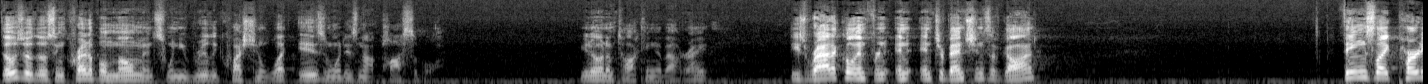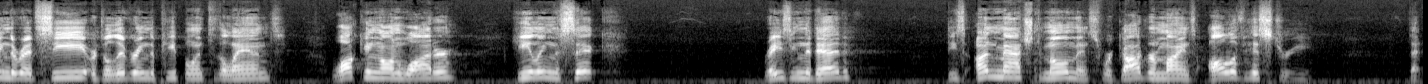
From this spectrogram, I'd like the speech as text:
those are those incredible moments when you really question what is and what is not possible. You know what I'm talking about, right? These radical infer- in- interventions of God. Things like parting the Red Sea or delivering the people into the land, walking on water, healing the sick raising the dead, these unmatched moments where God reminds all of history that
